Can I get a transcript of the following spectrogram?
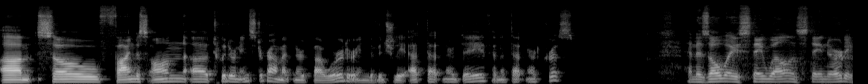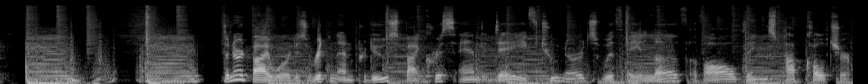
Um, so find us on uh, Twitter and Instagram at Nerd by Word or individually at that Nerd Dave and at that Nerd Kris. And as always, stay well and stay nerdy. The Nerd Byword is written and produced by Kris and Dave, two nerds with a love of all things pop culture.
